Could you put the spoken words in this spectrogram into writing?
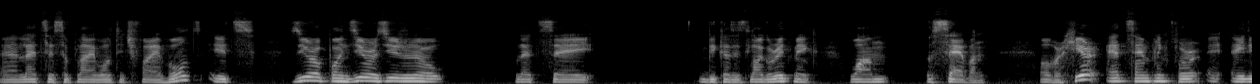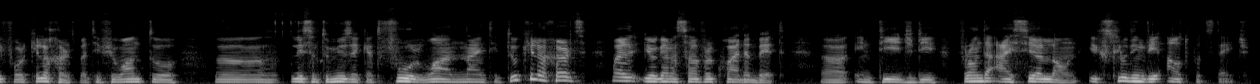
and let's say supply voltage 5 volts, it's 0.00, let's say, because it's logarithmic, 1 7 over here at sampling for 84 kilohertz. But if you want to uh, listen to music at full 192 kilohertz well you're gonna suffer quite a bit uh, in THD from the IC alone excluding the output stage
